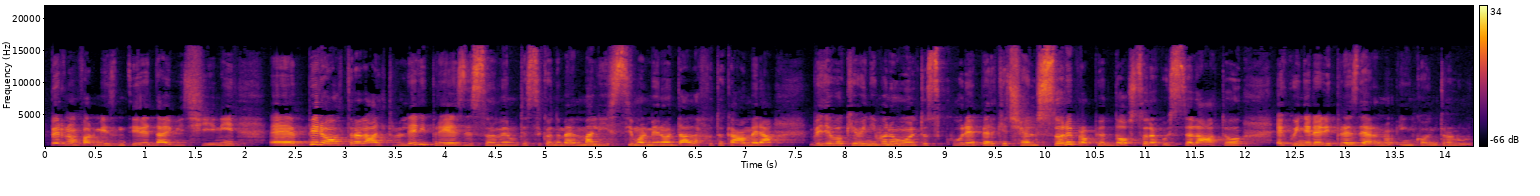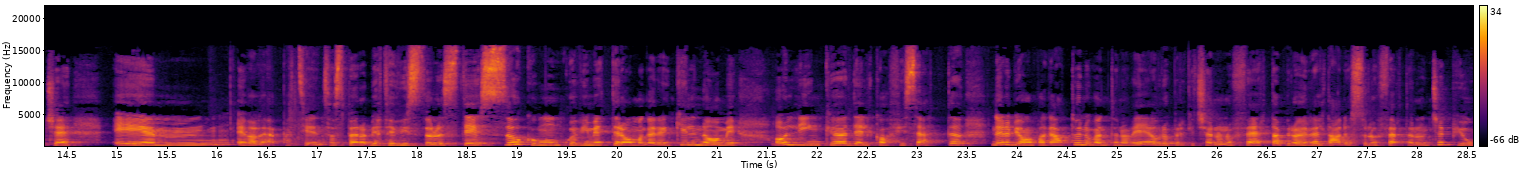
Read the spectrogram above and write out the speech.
per non farmi sentire dai vicini eh, però tra l'altro le riprese sono venute secondo me malissimo almeno dalla fotocamera. Vedevo che venivano molto scure perché c'è il sole proprio addosso da questo lato e quindi le riprese erano in controluce. E, mm, e, vabbè pazienza spero abbiate visto lo stesso. Comunque vi metterò magari anche il nome o il link del coffee set. Noi l'abbiamo pagato 99 euro perché c'era un'offerta però in realtà adesso l'offerta non c'è più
